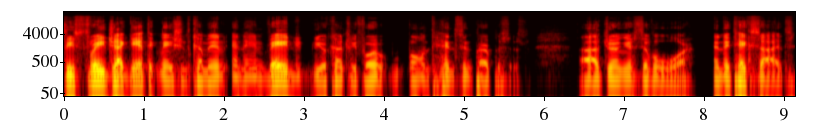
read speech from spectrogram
these three gigantic nations come in and they invade your country for all intents and purposes uh, during your civil war, and they take sides,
